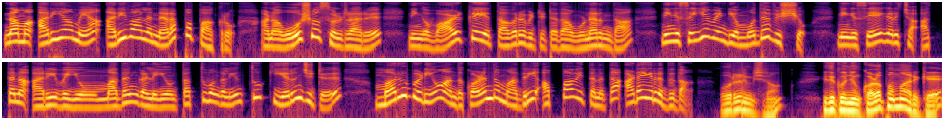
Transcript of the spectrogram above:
நாம அறியாமையா அறிவால நிரப்ப பாக்குறோம். ஆனா ஓஷோ சொல்றாரு நீங்க வாழ்க்கைய தவற விட்டுட்டதா உணர்ந்தா நீங்க செய்ய வேண்டிய முத விஷயம் நீங்க சேகரிச்ச அத்தனை அறிவையும் மதங்களையும் தத்துவங்களையும் தூக்கி எறிஞ்சிட்டு மறுபடியும் அந்த குழந்தை மாதிரி அப்பாவித்தனத்தை அடையிறது தான் ஒரு நிமிஷம். இது கொஞ்சம் குழப்பமா இருக்கே.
